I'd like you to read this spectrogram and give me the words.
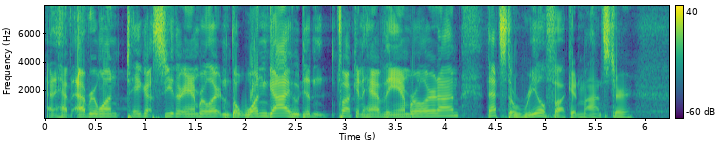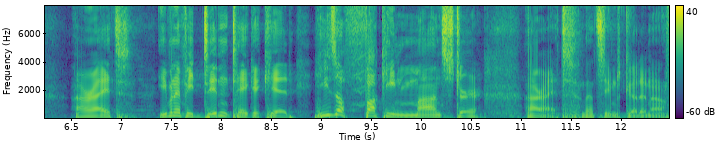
and have everyone take a, see their Amber Alert, and the one guy who didn't fucking have the Amber Alert on, that's the real fucking monster. All right. Even if he didn't take a kid, he's a fucking monster. All right, that seems good enough.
